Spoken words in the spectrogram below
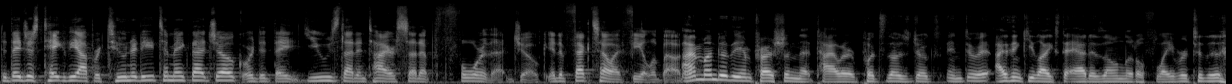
did they just take the opportunity to make that joke, or did they use that entire setup for that joke? It affects how I feel about it. I'm under the impression that Tyler puts those jokes into it. I think he likes to add his own little flavor to the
